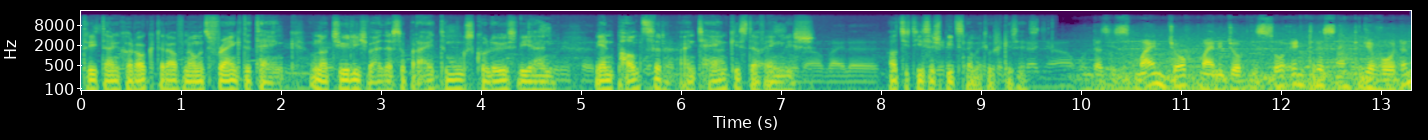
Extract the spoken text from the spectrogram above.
tritt ein Charakter auf namens Frank the Tank. Und natürlich, weil er so breit und muskulös wie ein, wie ein Panzer, ein Tank ist auf Englisch, hat sich dieser Spitzname durchgesetzt. Und das ist mein Job. Mein Job ist so interessant geworden,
